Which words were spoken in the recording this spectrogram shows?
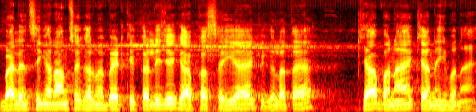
बैलेंसिंग आराम से घर में बैठ के कर लीजिए कि आपका सही आया कि गलत आया, क्या बनाए क्या नहीं बनाए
